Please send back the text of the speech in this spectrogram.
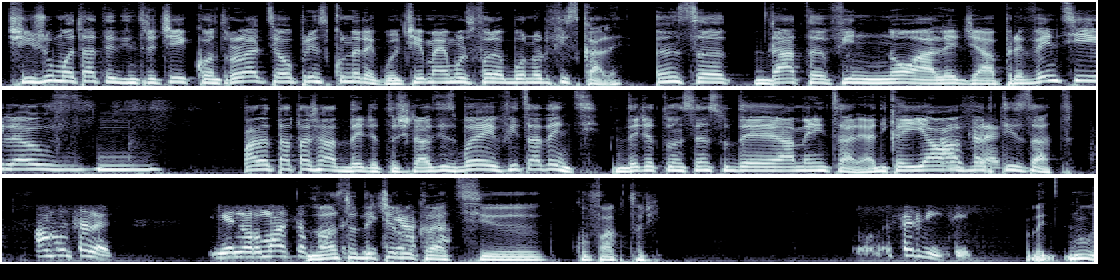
Și jumătate dintre cei controlați au prins cu nereguli, cei mai mulți fără bonuri fiscale. Însă, dată fiind noua lege a prevenției, le-au arătat așa degetul și le-au zis, băi, fiți atenți, degetul în sensul de amenințare. Adică i-au Am avertizat. Înțeles. Am înțeles. E normal să Noastră de ce lucrați asta? Uh, cu facturi? Servicii. Nu,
